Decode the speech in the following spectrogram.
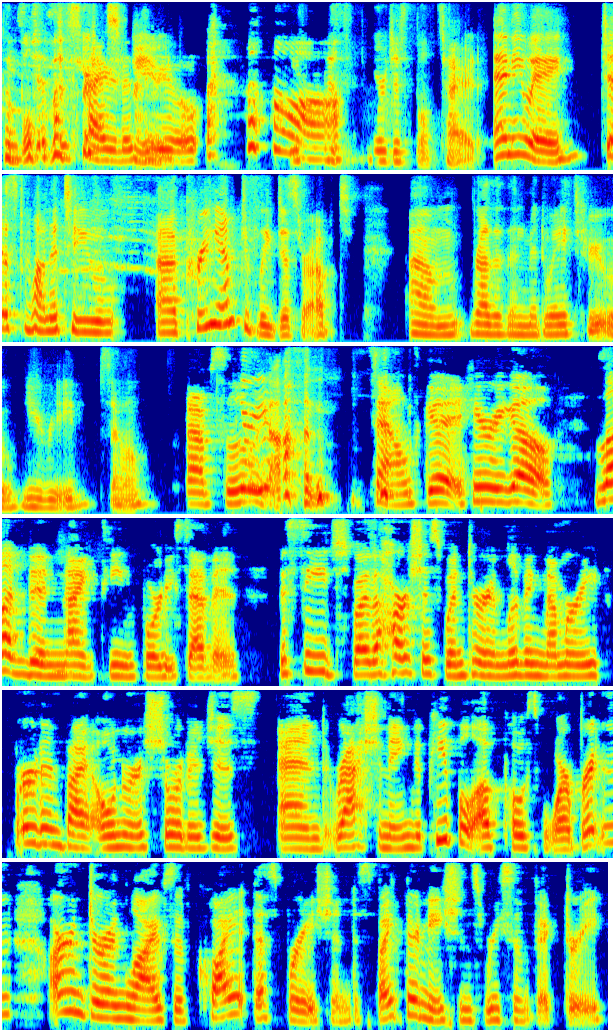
the He's both of us are tired as you. Just- we're just both tired. Anyway, just wanted to uh, preemptively disrupt um, rather than midway through you read. So Absolutely. Sounds good. Here we go. London, 1947. Besieged by the harshest winter in living memory, burdened by onerous shortages and rationing, the people of post-war Britain are enduring lives of quiet desperation despite their nation's recent victory.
